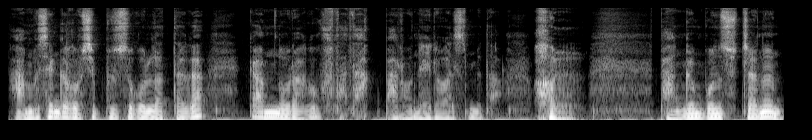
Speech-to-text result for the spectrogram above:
아무 생각 없이 불쑥 올랐다가 깜놀하고 후다닥 바로 내려왔습니다. 헐, 방금 본 숫자는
